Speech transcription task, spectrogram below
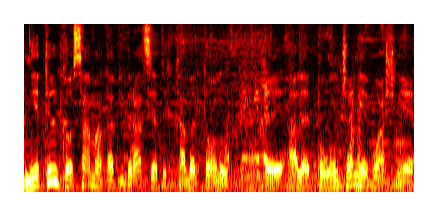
Nie tylko sama ta wibracja tych kamertonów, e, ale połączenie właśnie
